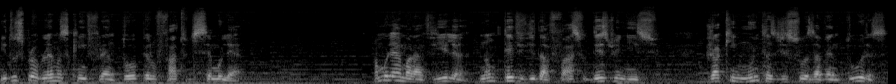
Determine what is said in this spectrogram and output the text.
e dos problemas que enfrentou pelo fato de ser mulher. A Mulher Maravilha não teve vida fácil desde o início, já que em muitas de suas aventuras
